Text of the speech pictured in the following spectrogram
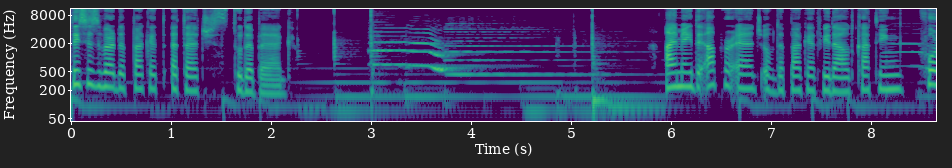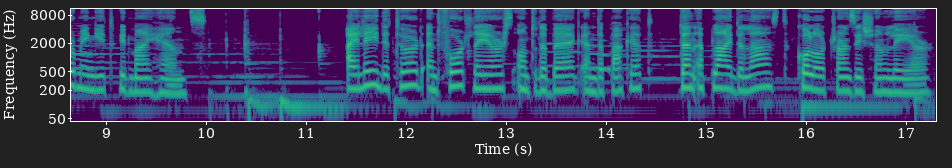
This is where the pocket attaches to the bag. I make the upper edge of the pocket without cutting, forming it with my hands. I lay the third and fourth layers onto the bag and the pocket, then apply the last color transition layer.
